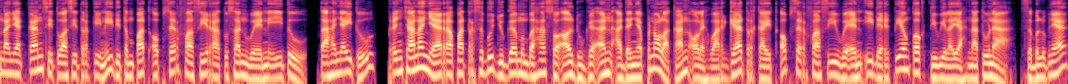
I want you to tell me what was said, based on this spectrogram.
menanyakan situasi terkini di tempat observasi ratusan WNI itu. Tak hanya itu, Rencananya, rapat tersebut juga membahas soal dugaan adanya penolakan oleh warga terkait observasi WNI dari Tiongkok di wilayah Natuna. Sebelumnya,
